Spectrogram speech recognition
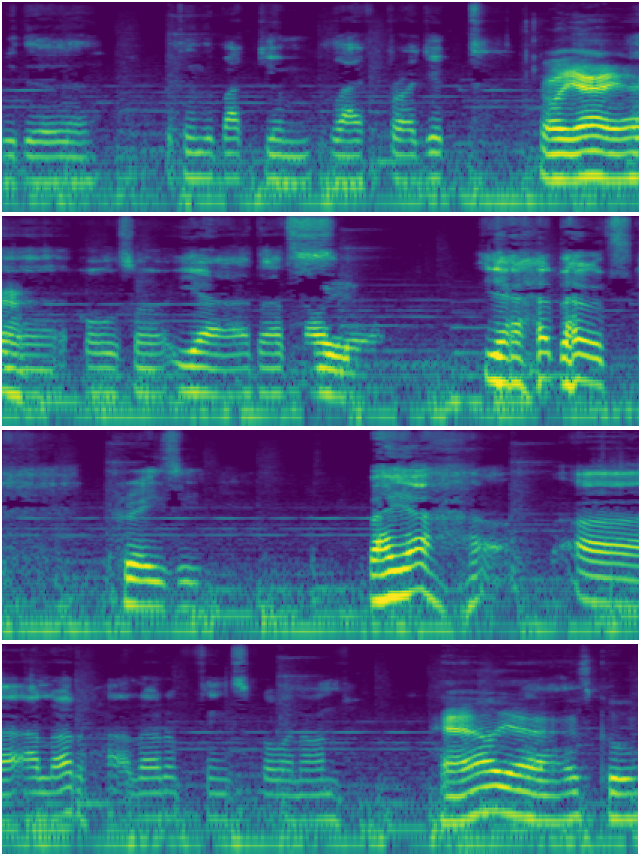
with the within the vacuum live project Oh yeah, yeah. uh, also yeah that's Oh yeah. yeah that was crazy but yeah uh, a lot of a lot of things going on Hell yeah, that's cool.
